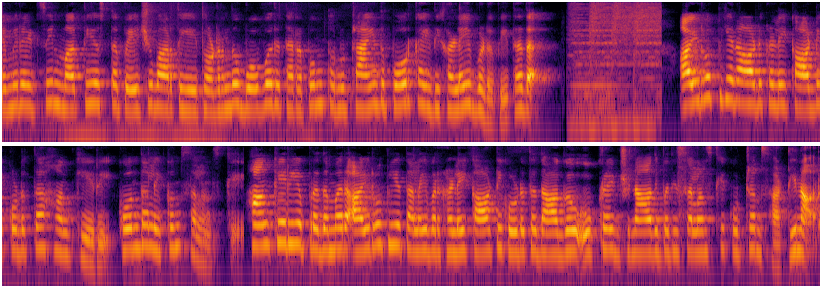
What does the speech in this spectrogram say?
எமிரேட்ஸின் மத்தியஸ்த பேச்சுவார்த்தையை தொடர்ந்து ஒவ்வொரு தரப்பும் தொன்னூற்றி ஐந்து போர்க்கைதிகளை விடுவித்தது. ஐரோப்பிய நாடுகளை காட்டிக் கொடுத்த ஹங்கேரி கொந்தளிக்கும் செலன்ஸ்கி. ஹங்கேரிய பிரதமர் ஐரோப்பிய தலைவர்களை காட்டிக் கொடுத்ததாக உக்ரைன் ஜனாதிபதி செலன்ஸ்கி குற்றம் சாட்டினார்.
